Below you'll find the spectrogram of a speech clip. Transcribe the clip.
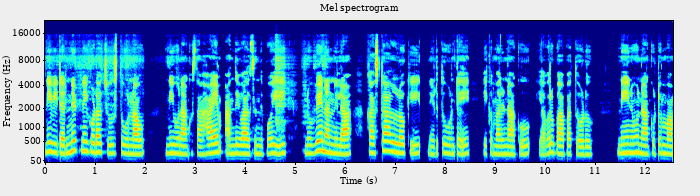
నీ వీటన్నిటినీ కూడా చూస్తూ ఉన్నావు. నీవు నాకు సహాయం అందివ్వాల్సింది పోయి నువ్వే నన్ను కష్టాలలోకి నెడుతూ ఉంటే ఇక మరి నాకు ఎవరు బాబా తోడు? నేను నా కుటుంబం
